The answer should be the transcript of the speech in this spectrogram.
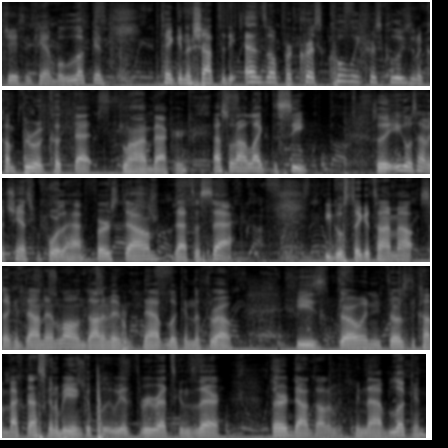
Jason Campbell looking, taking a shot to the end zone for Chris Cooley. Chris Cooley's going to come through and cook that linebacker. That's what I like to see. So the Eagles have a chance before the half. First down, that's a sack. Eagles take a timeout. Second down and long. Donovan McNabb looking to throw. He's throwing. He throws the comeback. That's going to be incomplete. We had three Redskins there. Third down. Donovan McNabb looking.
